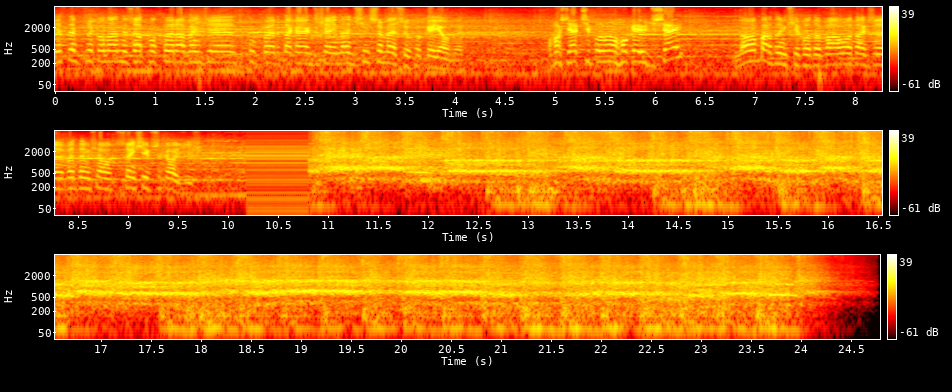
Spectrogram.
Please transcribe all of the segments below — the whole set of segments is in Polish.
jestem przekonany, że atmosfera będzie super, taka jak dzisiaj na dzisiejszym meczu hokejowym. A właśnie, jak Ci podobał hokeju dzisiaj? No bardzo mi się podobało, także będę musiał częściej przychodzić.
